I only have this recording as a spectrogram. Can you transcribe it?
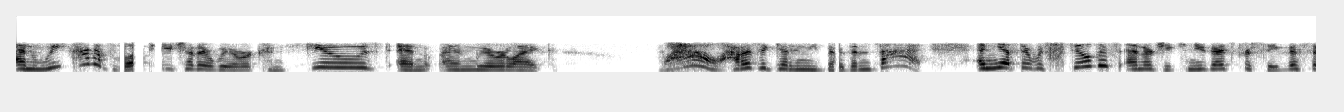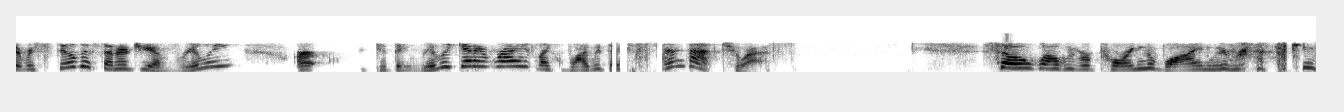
And we kind of looked at each other. We were confused, and and we were like wow, how does it get any better than that? And yet there was still this energy. Can you guys perceive this? There was still this energy of really? Or did they really get it right? Like, why would they send that to us? So while we were pouring the wine, we were asking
